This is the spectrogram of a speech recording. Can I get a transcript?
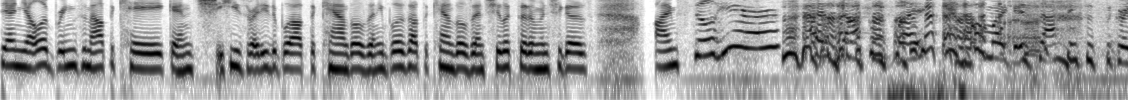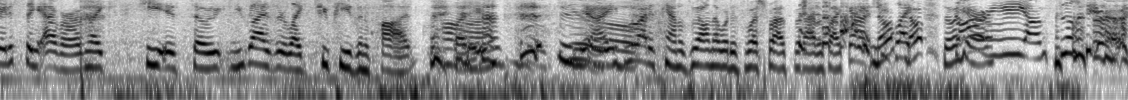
Daniela brings him out the cake, and she, he's ready to blow out the candles, and he blows out the candles, and she looked at him and she goes, "I'm still here," and Zakk was like, "Oh my god!" Zakk thinks it's the greatest thing ever. I'm like. He is so. You guys are like two peas in a pod. It's funny. yeah, he blew out his candles. We all know what his wish was, but I was like, ah, She's nope, like, nope, still sorry, here. I'm still here.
